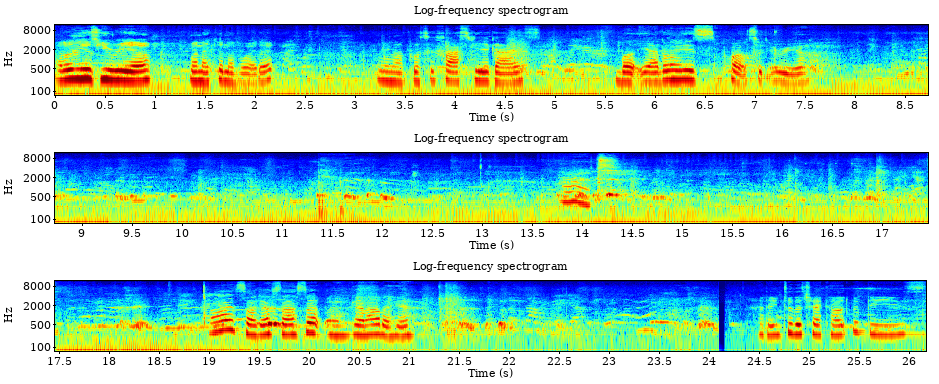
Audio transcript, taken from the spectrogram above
I don't use urea when I can avoid it. Let me not go too fast for you guys. But yeah, I don't use products with urea. So I guess that's it. Get out of here. Heading to the checkout with these.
